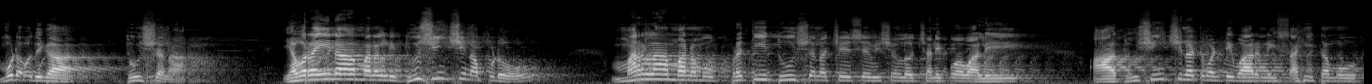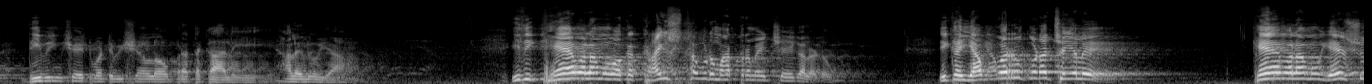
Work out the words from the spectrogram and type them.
మూడవదిగా దూషణ. ఎవరైనా మనల్ని దూషించినప్పుడు మరలా మనము ప్రతి దూషణ చేసే విషయంలో చనిపోవాలి. ఆ దూషించినటువంటి వారిని సహితము దీవించేటువంటి విషయంలో బ్రతకాలి. హలలుయ ఇది కేవలం ఒక క్రైస్తవుడు మాత్రమే చేయగలడు. ఇక ఎవ్వరు కూడా చేయలే. కేవలము యేసు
